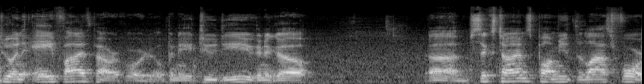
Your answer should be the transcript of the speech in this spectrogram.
to an A5 power chord. Open A2D, you're gonna go um, six times, palm mute the last four.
